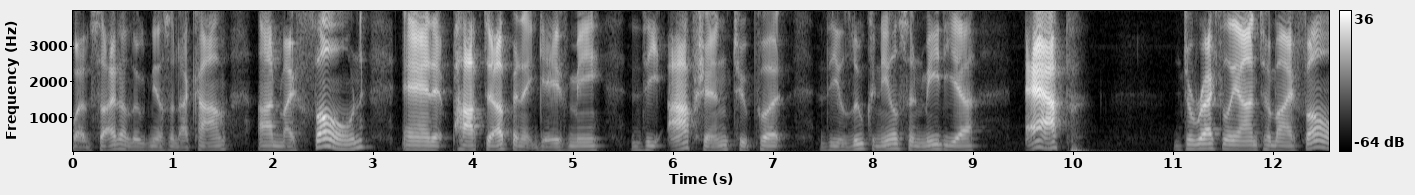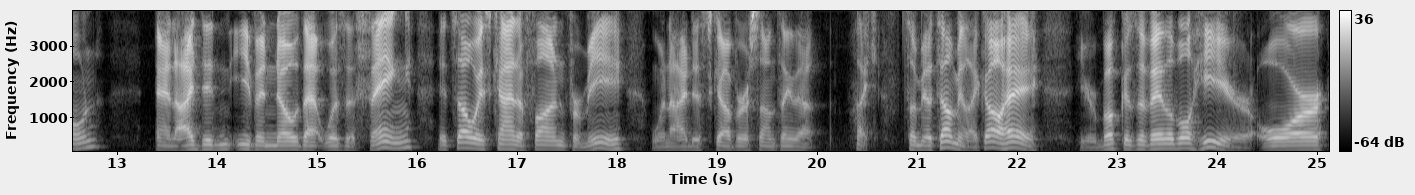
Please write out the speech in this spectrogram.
website on lukeneilson.com on my phone, and it popped up and it gave me the option to put the Luke Neilson Media app directly onto my phone. And I didn't even know that was a thing. It's always kind of fun for me when I discover something that like somebody will tell me like, "Oh, hey, your book is available here," or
